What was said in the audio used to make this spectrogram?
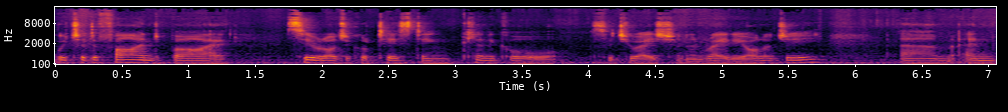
which are defined by serological testing, clinical situation, and radiology. Um, and,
